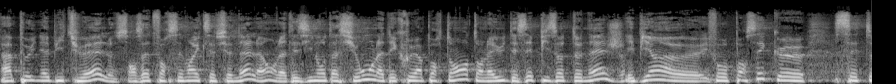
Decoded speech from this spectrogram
un peu inhabituelle, sans être forcément exceptionnelle. Hein. On a des inondations, on a des crues importantes, on a eu des épisodes de neige. Eh bien, il faut penser que cette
